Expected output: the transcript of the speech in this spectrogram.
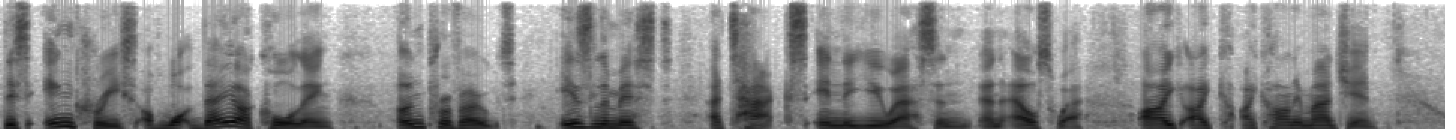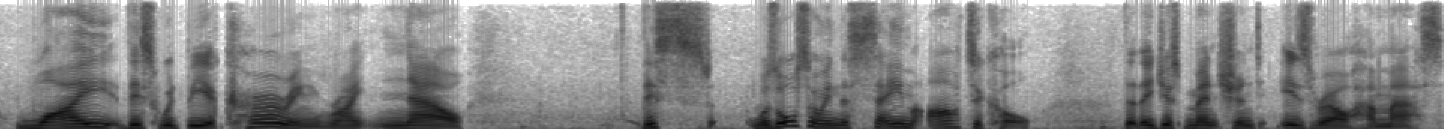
this increase of what they are calling unprovoked Islamist attacks in the US and, and elsewhere. I, I, I can't imagine why this would be occurring right now. This was also in the same article that they just mentioned Israel Hamas.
